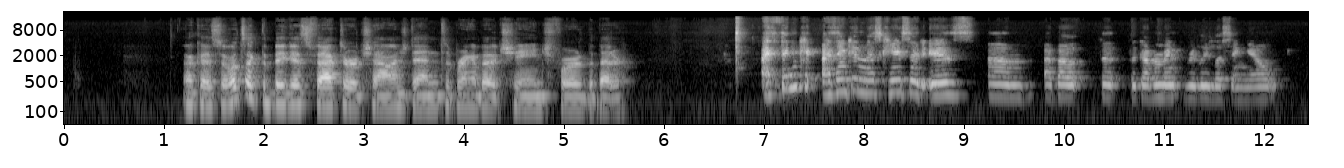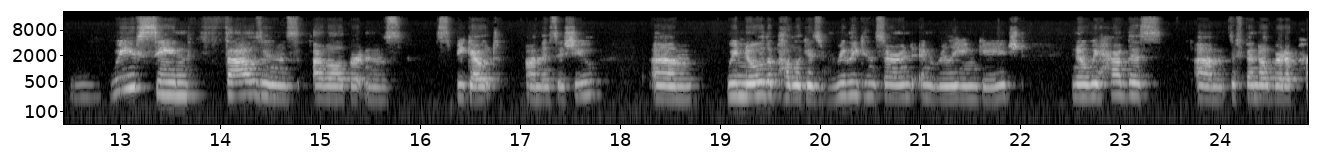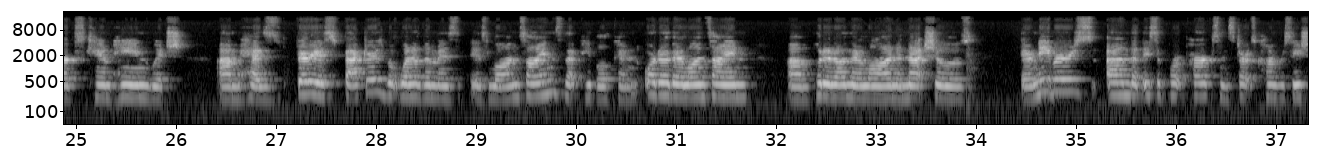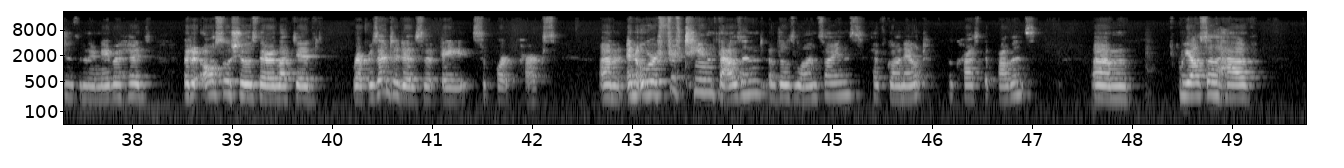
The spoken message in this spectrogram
Okay, so what's like the biggest factor or challenge then to bring about change for the better? I think I think in this case it is um, about the, the government really listening. You know, we've seen thousands of Albertans speak out on this issue. Um, we know the public is really concerned and really engaged. You know, we have this um, Defend Alberta Parks campaign, which um, has various factors, but one of them is is lawn signs that people can order their lawn sign, um, put it on their lawn, and that shows their neighbors um, that they support parks and starts conversations in their neighborhoods. But it also shows their elected representatives that they support parks. Um, and over 15,000 of those lawn signs have gone out across the province. Um, we also have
